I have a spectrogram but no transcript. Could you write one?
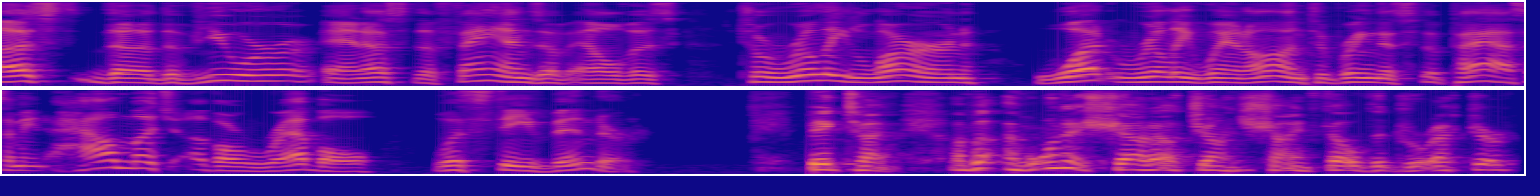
us, the, the viewer, and us, the fans of Elvis, to really learn what really went on to bring this to pass. I mean, how much of a rebel was Steve Binder? Big time. I want to shout out John Scheinfeld, the director,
